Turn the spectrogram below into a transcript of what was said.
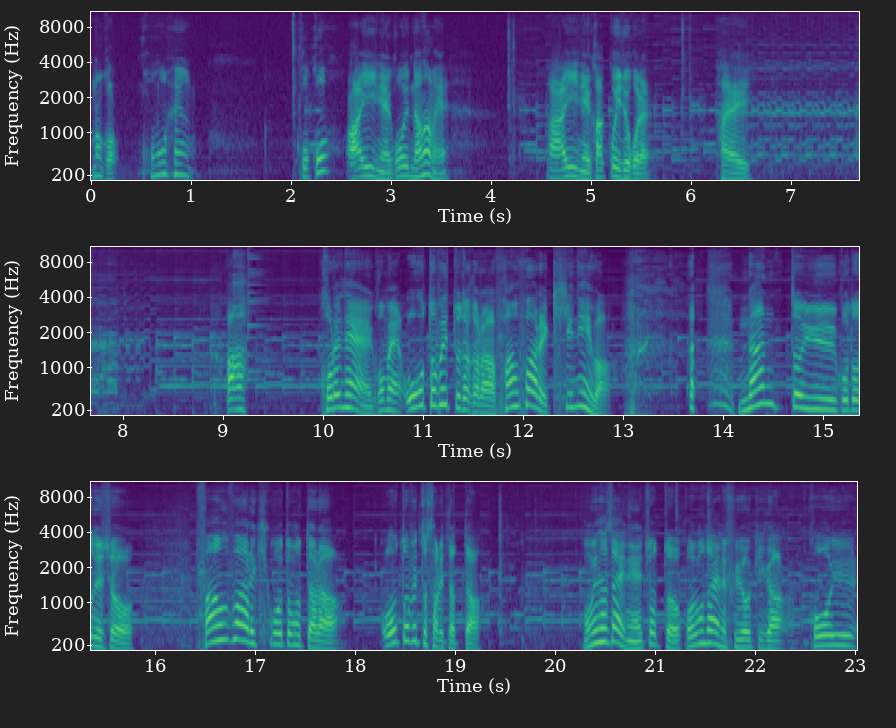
うなんかこの辺ここ？あ、いいね。これ斜め？あ、いいね。かっこいいぞ、これ。はい。あ、これね、ごめん。オートベッドだからファンファーレ聞けねえわ。なんということでしょう。ファンファーレ聞こうと思ったら、オートベッドされちゃった。ごめんなさいね。ちょっとこの台の不要機が、こういう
